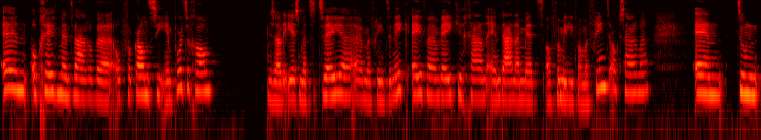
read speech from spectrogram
En op een gegeven moment waren we op vakantie in Portugal. We zouden eerst met z'n tweeën, uh, mijn vriend en ik, even een weekje gaan. En daarna met de familie van mijn vriend ook samen. En toen,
